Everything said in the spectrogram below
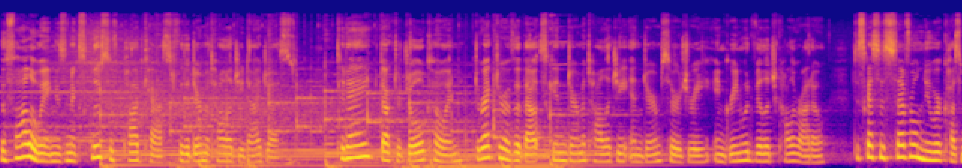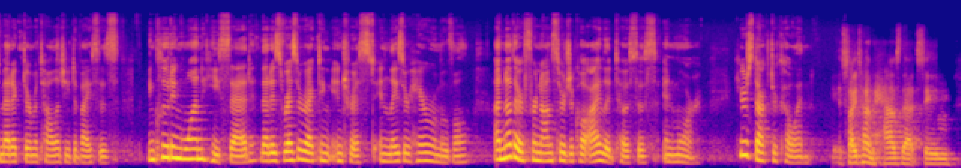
The following is an exclusive podcast for the Dermatology Digest. Today, Dr. Joel Cohen, Director of About Skin Dermatology and Derm Surgery in Greenwood Village, Colorado, discusses several newer cosmetic dermatology devices, including one, he said, that is resurrecting interest in laser hair removal, another for non surgical eyelid ptosis, and more. Here's Dr. Cohen. Sciton has that same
